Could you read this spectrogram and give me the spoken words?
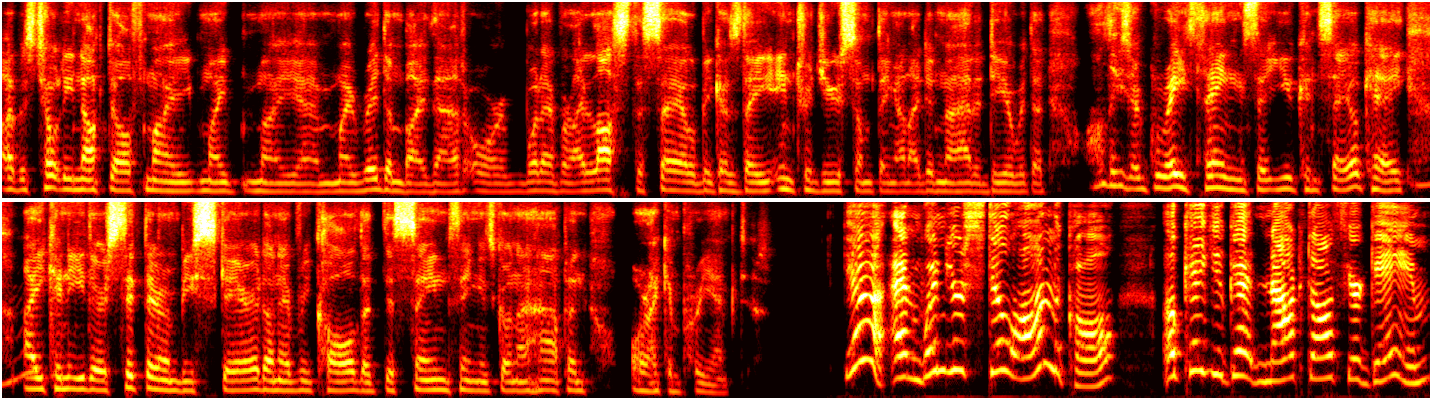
I was totally knocked off my my my um, my rhythm by that or whatever. I lost the sale because they introduced something and i didn't know how to deal with it. All these are great things that you can say okay mm-hmm. i can either sit there and be scared on every call that the same thing is going to happen or i can preempt it. Yeah and when you're still on the call okay you get knocked off your game.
